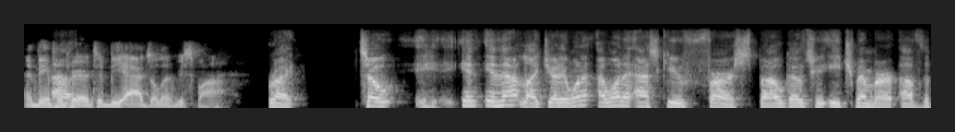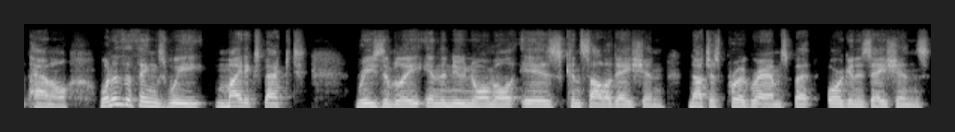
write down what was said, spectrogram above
And being uh, prepared uh, to be agile and respond. Right. So in in that light, Jody, I want to I want to ask you first, but I'll go to each member of the panel. One of the things we might expect reasonably in the new normal is consolidation, not just programs but organizations.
